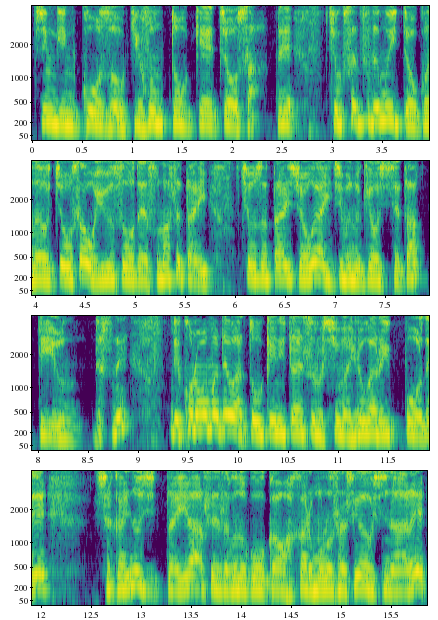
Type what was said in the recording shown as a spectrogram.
賃金構造基本統計調査で、直接出向いて行う調査を郵送で済ませたり、調査対象が一部抜け落ちてたっていうんですね。で、このままでは統計に対する不信は広がる一方で、社会の実態や政策の効果を図る物差しが失われ、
